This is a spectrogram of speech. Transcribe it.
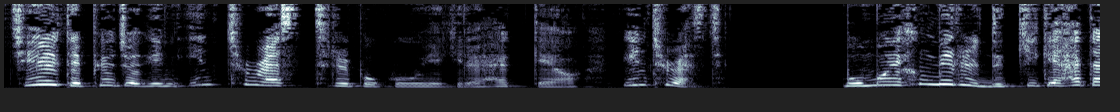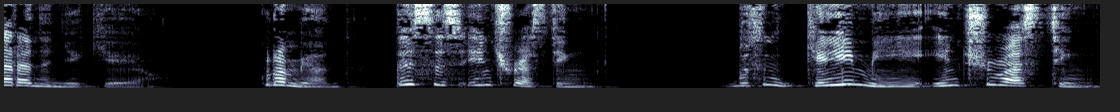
제일 대표적인 interest를 보고 얘기를 할게요. interest. 뭐뭐에 흥미를 느끼게 하다라는 얘기예요. 그러면 this is interesting. 무슨 게임이 interesting.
